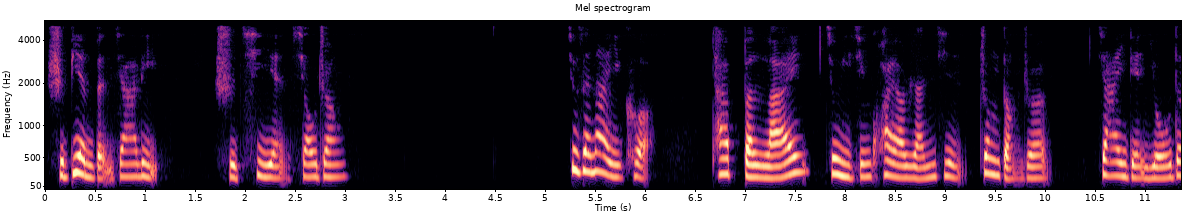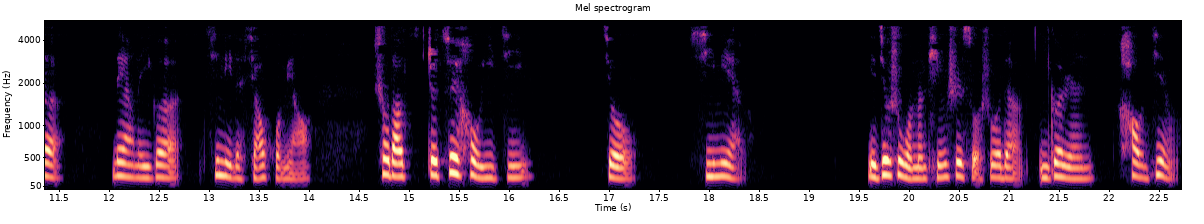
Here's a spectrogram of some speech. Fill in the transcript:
是变本加厉，是气焰嚣张。就在那一刻。他本来就已经快要燃尽，正等着加一点油的那样的一个心里的小火苗，受到这最后一击就熄灭了，也就是我们平时所说的一个人耗尽了。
